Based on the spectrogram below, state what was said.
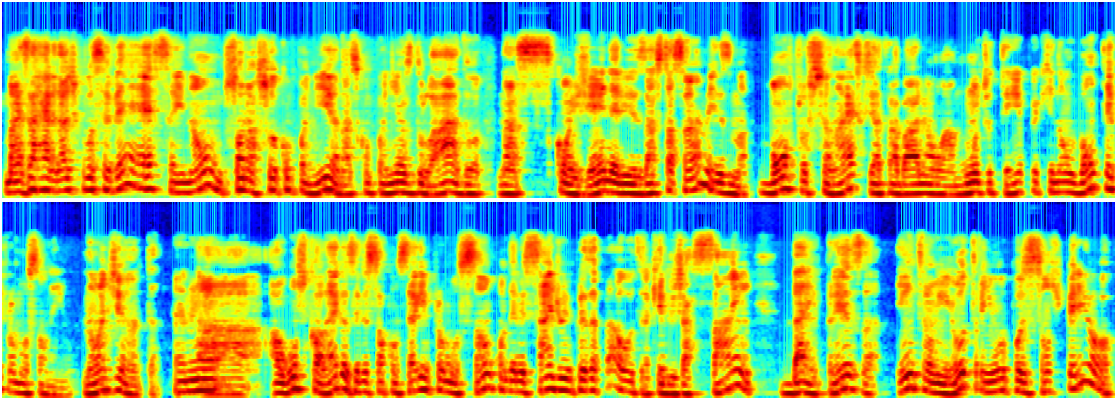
mas a realidade que você vê é essa, e não só na sua companhia, nas companhias do lado, nas congêneres, a situação é a mesma. Bons profissionais que já trabalham há muito tempo e que não vão ter promoção nenhuma. Não adianta. É não... ah, alguns colegas eles só conseguem promoção quando eles saem de uma empresa para outra, que eles já saem da empresa entram em outra em uma posição superior.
